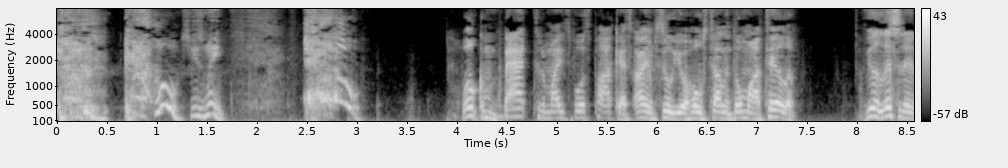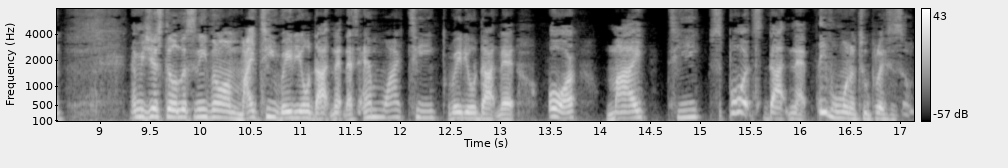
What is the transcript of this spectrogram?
oh, excuse me. Welcome back to the Mighty Sports Podcast. I am still your host, Talent Omar Taylor. If you're listening, that means you're still listening even on mytradio.net. That's mytradio.net or mytsports.net. Even one or two places. I'm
